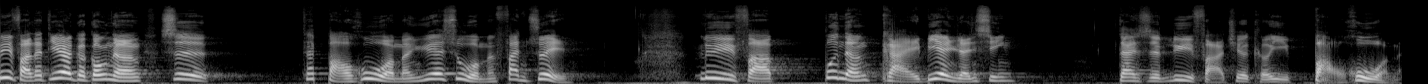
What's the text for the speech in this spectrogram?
律法的第二个功能是在保护我们、约束我们犯罪。律法不能改变人心，但是律法却可以保护我们。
